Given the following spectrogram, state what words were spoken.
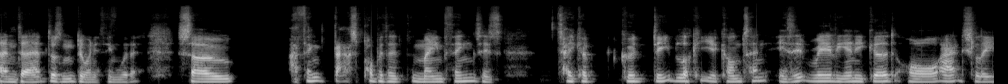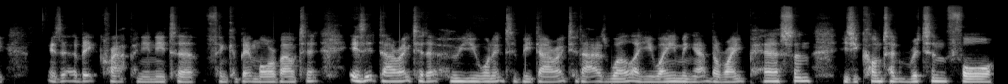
and uh, doesn't do anything with it. So I think that's probably the, the main things is take a good deep look at your content. Is it really any good or actually is it a bit crap and you need to think a bit more about it? Is it directed at who you want it to be directed at as well? Are you aiming at the right person? Is your content written for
